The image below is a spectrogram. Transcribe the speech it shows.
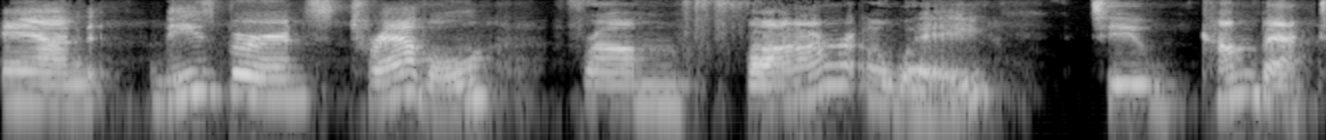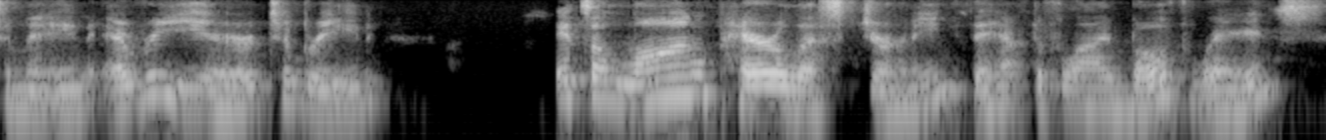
And these birds travel from far away to come back to Maine every year to breed. It's a long, perilous journey. They have to fly both ways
